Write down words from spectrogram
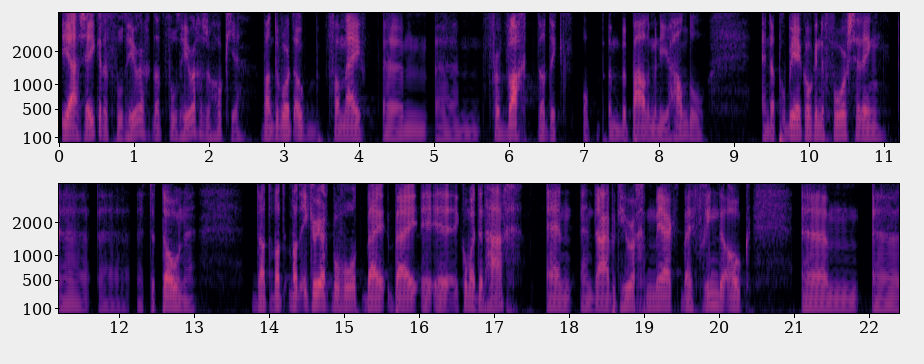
Ja, zeker. Dat voelt heel erg, dat voelt heel erg als een hokje. Want er wordt ook van mij ehm, ehm, verwacht dat ik op een bepaalde manier handel. En dat probeer ik ook in de voorstelling eh, eh, eh, te tonen. Dat wat, wat ik heel erg bijvoorbeeld bij... bij ik kom uit Den Haag. En, en daar heb ik heel erg gemerkt, bij vrienden ook... ehm, eh,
